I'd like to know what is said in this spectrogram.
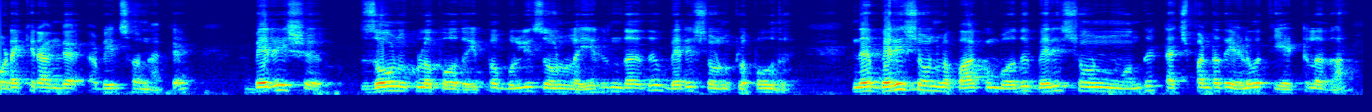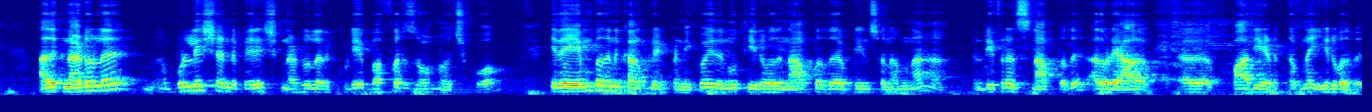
உடைக்கிறாங்க அப்படின்னு சொன்னாக்க பெரிஷ் ஜோனுக்குள்ளே போகுது. இப்போ புள்ளி ஜோனில் இருந்தது பெரிஷ் ஜோனுக்குள்ளே போகுது. இந்த பெரிஷ் ஜோனில் பார்க்கும்போது பெரிஷ் ஜோன் வந்து டச் பண்ணுறது எழுபத்தி எட்டில் தான். அதுக்கு நடுவில் புல்லிஷ் அண்ட் பெரிஷ் நடுவில் இருக்கக்கூடிய பஃபர் ஜோன் வச்சுக்குவோம் இதை எண்பதுன்னு கால்குலேட் பண்ணிக்குவோம் இது நூற்றி இருபது நாற்பது அப்படின்னு சொன்னோம்னா டிஃபரன்ஸ் நாற்பது. அதோடைய பாதி எடுத்தோம்னா இருபது.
